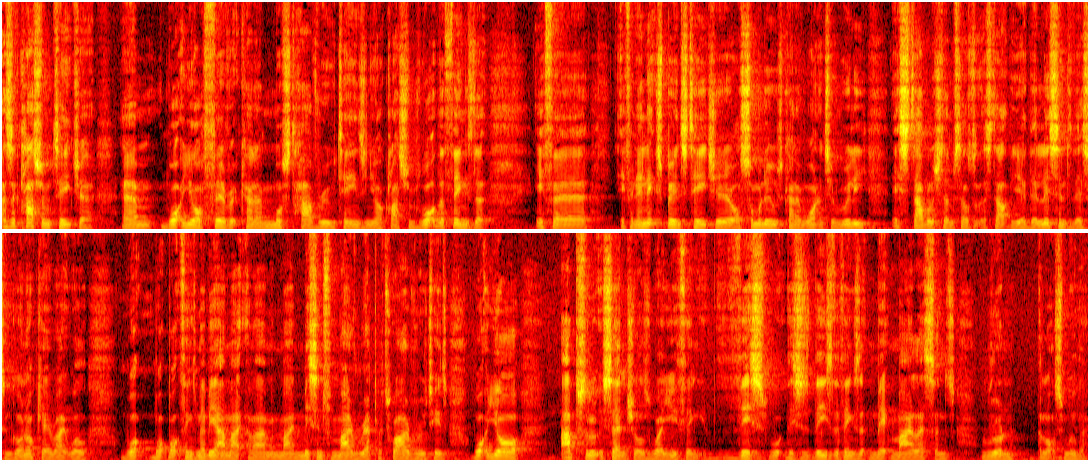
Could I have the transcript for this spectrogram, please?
as a classroom teacher, um, what are your favourite kind of must-have routines in your classrooms? What are the things that if a if an inexperienced teacher or someone who's kind of wanting to really establish themselves at the start of the year, they listen to this and going, okay, right, well, what what, what things maybe am I, am I missing from my repertoire of routines? What are your absolute essentials where you think this this is these are the things that make my lessons run a lot smoother?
